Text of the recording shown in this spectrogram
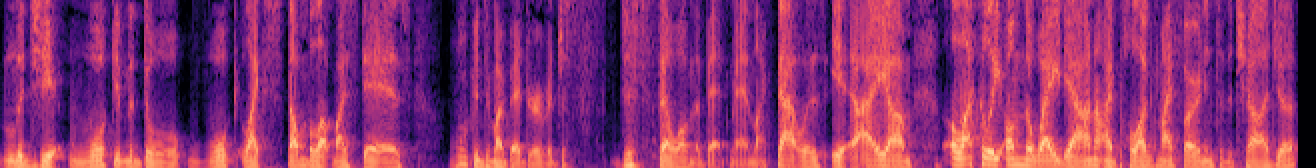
legit walk in the door, walk like stumble up my stairs, walk into my bedroom, and just just fell on the bed, man. Like that was it. I um luckily on the way down, I plugged my phone into the charger.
